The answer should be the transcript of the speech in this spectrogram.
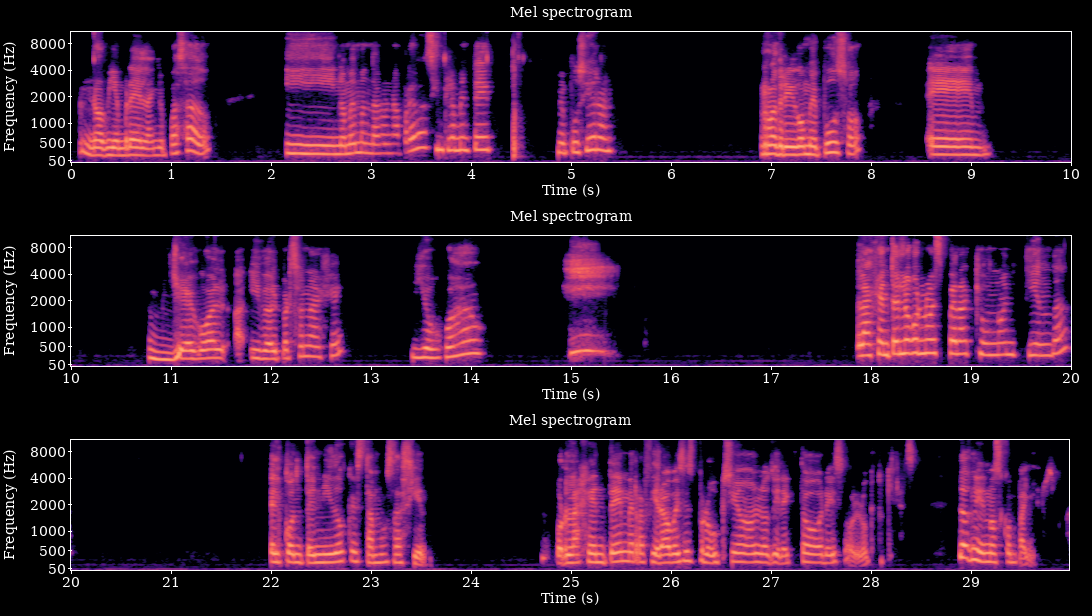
noviembre del año pasado, y no me mandaron a prueba, simplemente me pusieron. Rodrigo me puso, eh, llego al, y veo el personaje y yo, wow. La gente luego no espera que uno entienda el contenido que estamos haciendo. Por la gente me refiero a veces producción, los directores o lo que tú quieras, los mismos compañeros.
